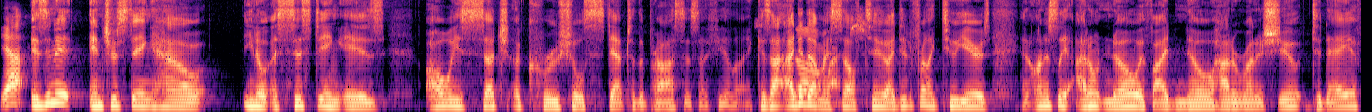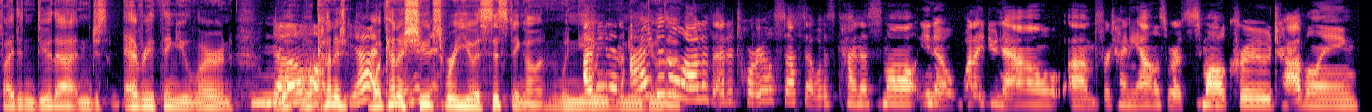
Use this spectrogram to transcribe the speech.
yeah. Isn't it interesting how, you know, assisting is always such a crucial step to the process, I feel like. Because I, I did So that myself much. too. I did it for like two years. And honestly, I don't know if I'd know how to run a shoot today if I didn't do that. And just everything you learn. No. what, what kind of yeah, what kind of shoots were you assisting on when you I mean, when and you were I doing did that? a lot of editorial stuff that was kind of small. You know, what I do now um, for Tiny Atlas, where it's small crew traveling,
